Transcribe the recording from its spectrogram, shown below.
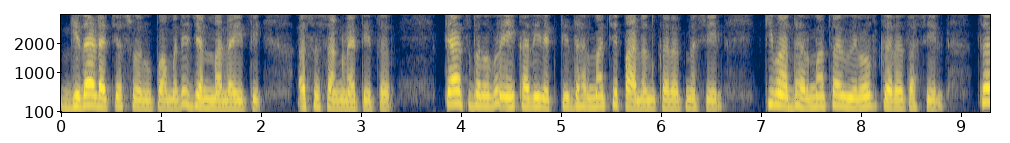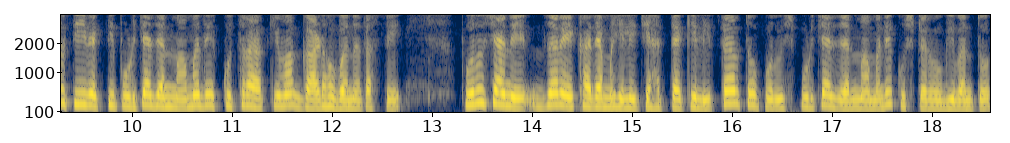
गिदाडाच्या स्वरूपामध्ये जन्माला येते असं सांगण्यात येतं. त्याचबरोबर एखादी व्यक्ती धर्माचे पालन करत नसेल किंवा धर्माचा विरोध करत असेल तर ती व्यक्ती पुढच्या जन्मामध्ये कुत्रा किंवा गाढव बनत असते. पुरुषाने जर एखाद्या महिलेची हत्या केली तर तो पुरुष पुढच्या जन्मामध्ये कुष्ठरोगी बनतो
